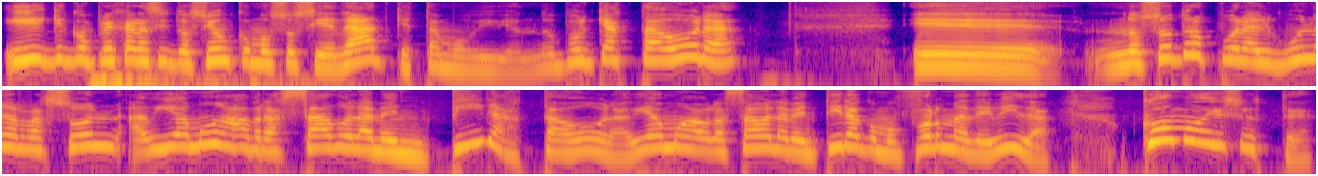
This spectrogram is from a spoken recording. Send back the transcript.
y qué compleja la situación como sociedad que estamos viviendo. Porque hasta ahora eh, nosotros por alguna razón habíamos abrazado la mentira hasta ahora, habíamos abrazado la mentira como forma de vida. ¿Cómo dice usted?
